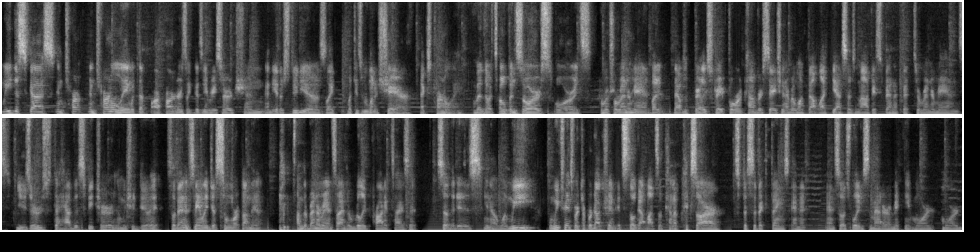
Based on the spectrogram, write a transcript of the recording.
We discuss inter- internally with the, our partners. Like like Disney Research and, and the other studios, like what things we want to share externally, whether it's open source or it's commercial RenderMan. But that was a fairly straightforward conversation. Everyone felt like, yes, there's an obvious benefit to RenderMan's users to have this feature and we should do it. So then it's mainly just some work on the on the RenderMan side to really productize it so that it is, you know, when we when we transfer it to production, it's still got lots of kind of Pixar specific things in it. And so it's really just a matter of making it more more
